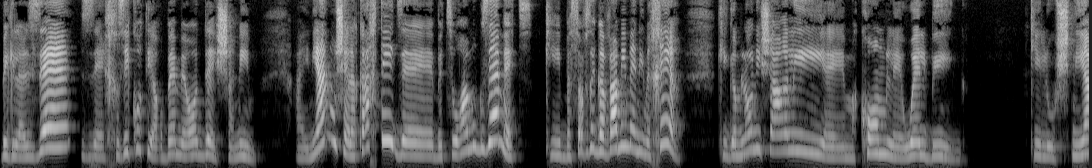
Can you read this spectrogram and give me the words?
בגלל זה, זה החזיק אותי הרבה מאוד אה, שנים. העניין הוא שלקחתי את זה בצורה מוגזמת, כי בסוף זה גבה ממני מחיר, כי גם לא נשאר לי אה, מקום ל-well-being. כאילו, שנייה,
